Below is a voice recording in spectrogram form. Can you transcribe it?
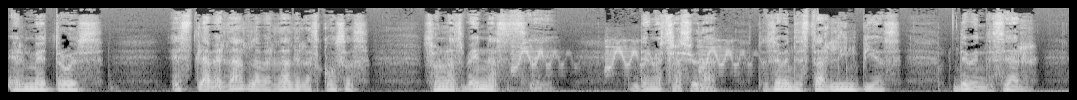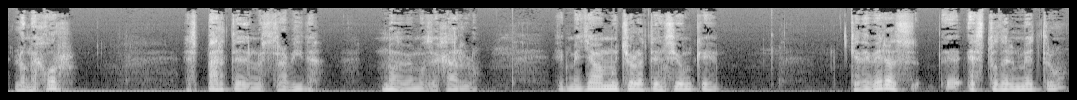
el metro es, es la verdad, la verdad de las cosas, son las venas de, de nuestra ciudad. Entonces deben de estar limpias, deben de ser lo mejor. Es parte de nuestra vida, no debemos dejarlo. Eh, me llama mucho la atención que que de veras eh, esto del metro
